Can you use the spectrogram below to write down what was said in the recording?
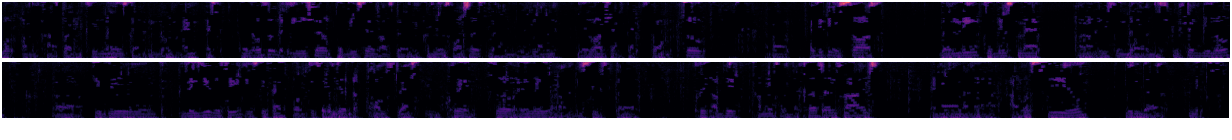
work on the transport equipment, and you know, and, and also the initial position of the Ukrainian forces where they, launched attack from. So uh, everything is sourced. The link to this map uh, is in the description below. Uh, if you lazy to see, it's defensepoliticsasia.com slash Ukraine. So anyway, uh, this is the quick update coming from the Kherson Files, and uh, I will see you in the next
